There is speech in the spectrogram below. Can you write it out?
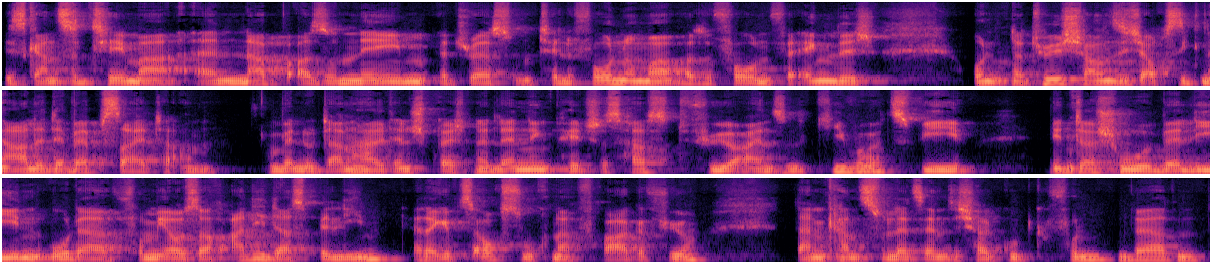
das ganze Thema äh, NAP, also Name, Address und Telefonnummer, also Phone für Englisch. Und natürlich schauen sich auch Signale der Webseite an. Und wenn du dann halt entsprechende Landingpages hast für einzelne Keywords wie Winterschuhe Berlin oder von mir aus auch Adidas Berlin, ja, da gibt es auch Suchnachfrage für, dann kannst du letztendlich halt gut gefunden werden.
